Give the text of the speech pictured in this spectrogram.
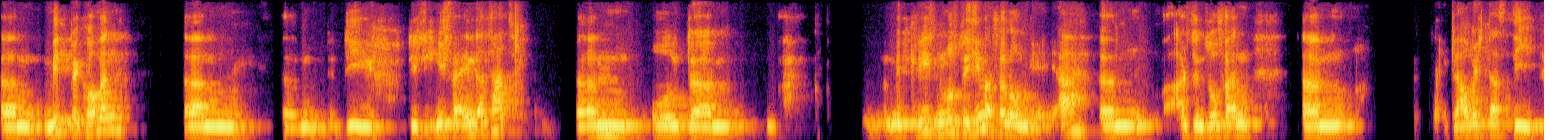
ähm, mitbekommen. Ähm, ähm, die, die sich nicht verändert hat. Ähm, mhm. Und ähm, mit Krisen musste ich immer schon umgehen. Ja? Ähm, also insofern ähm, glaube ich, dass die,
